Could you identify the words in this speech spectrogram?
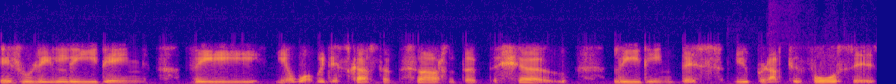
is really leading the you know what we discussed at the start of the, the show, leading this new productive forces,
